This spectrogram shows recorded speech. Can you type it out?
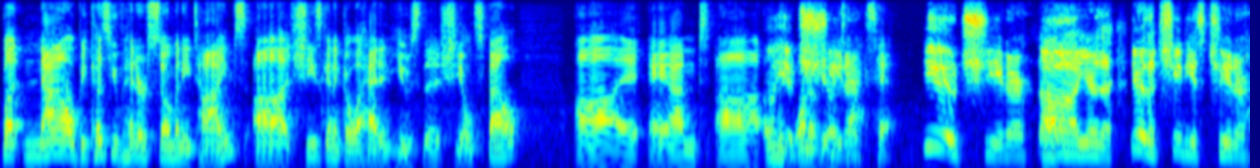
but now, because you've hit her so many times, uh, she's going to go ahead and use the shield spell. Uh, and uh, only you one of your attacks hit. You cheater! Uh, oh, you're the you're the cheatiest cheater.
